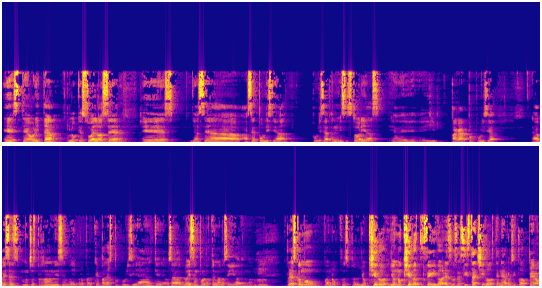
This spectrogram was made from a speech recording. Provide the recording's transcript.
Este, ahorita lo que suelo hacer es ya sea hacer publicidad, publicidad en mis historias eh, y pagar por publicidad. A veces muchas personas me dicen, güey, pero ¿para qué pagas por publicidad? Que, o sea, lo dicen por lo tema de los seguidores, ¿no? Pero es como, bueno, pues, pero yo quiero, yo no quiero tus seguidores, o sea, sí está chido tenerlos y todo, pero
